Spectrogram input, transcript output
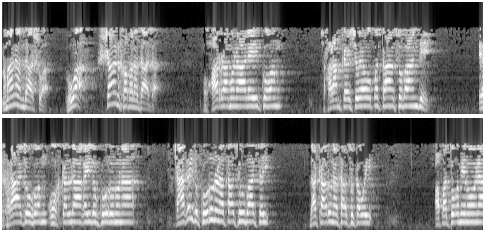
نو معنا هم دا شو هو شان خبره دادا محرم علیکم چې حرام کړی شوی او په تاسو باندې اخراجهم او خپل دا غي د کورونو نه چاغې د کورونو نه تاسو باسي دا کارونه تاسو کوي اپتو منونا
